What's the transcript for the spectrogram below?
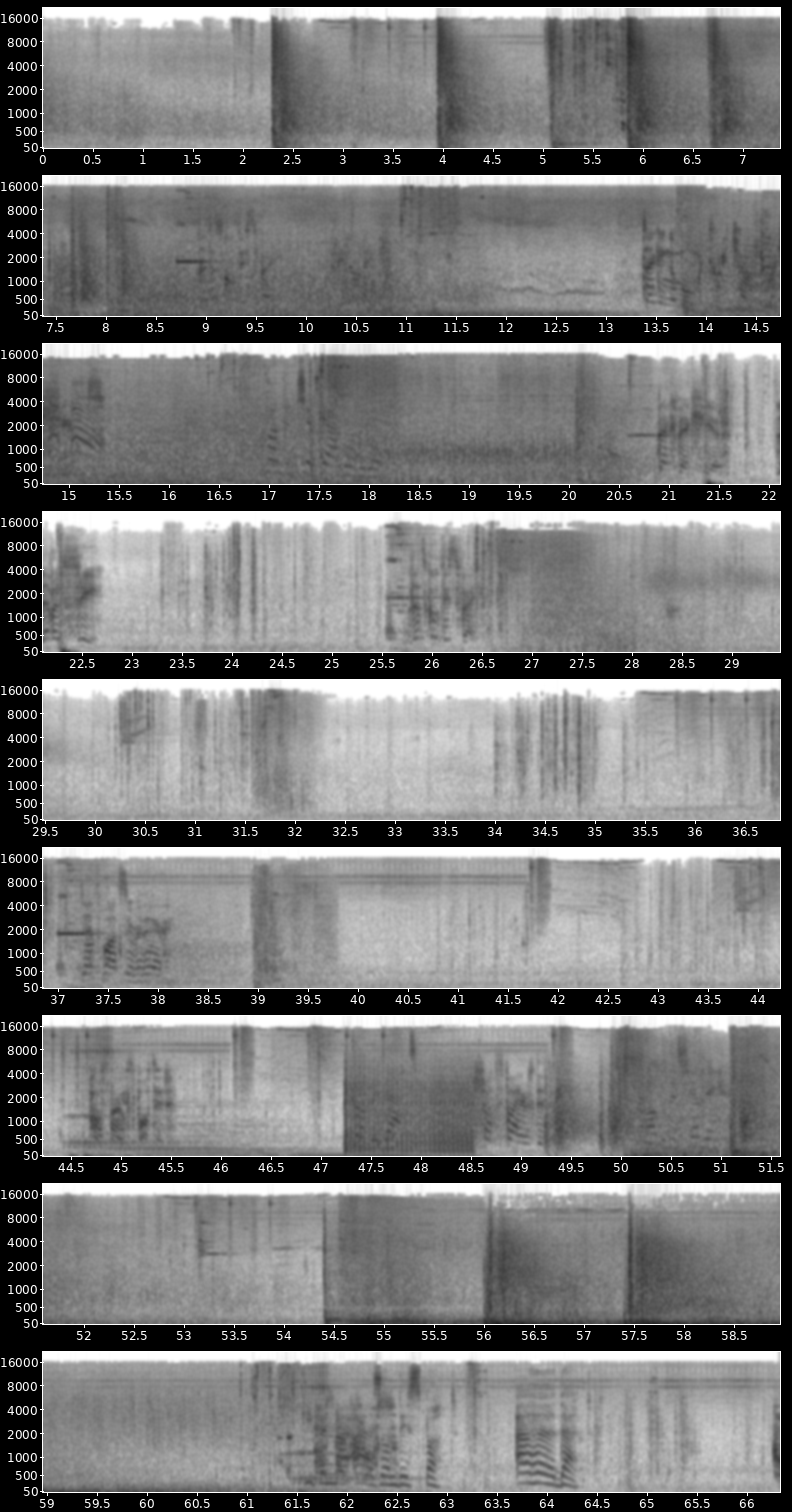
Let us go this way. Reloading. Taking a moment to recharge my shields. Come and check out over there. Backpack here. Level 3. Let's go this way. Death box over there. Hostile spotted. Copy that. Shots fired at me. Top of the chimney. Keeping my eyes on this spot. I heard that.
